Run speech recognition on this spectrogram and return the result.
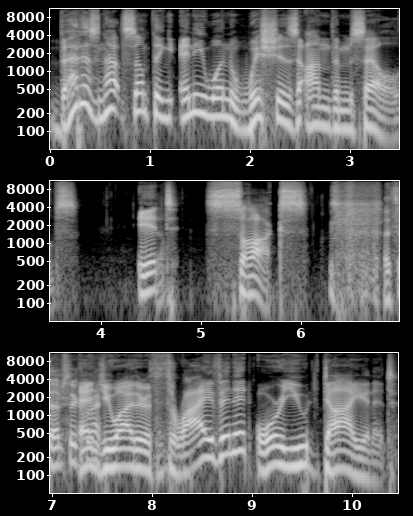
That is not something anyone wishes on themselves. It sucks. That's absolutely And you either thrive in it or you die in it.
